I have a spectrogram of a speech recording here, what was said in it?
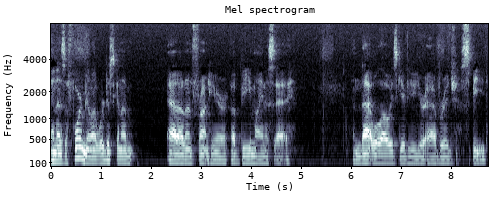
And as a formula, we're just going to add out on front here a b minus a. And that will always give you your average speed.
